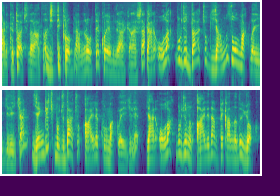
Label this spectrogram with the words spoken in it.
yani kötü açılar altında ciddi problemler ortaya koyabilir arkadaşlar. Yani Oğlak Burcu daha çok yalnız olmakla ilgiliyken Yengeç Burcu daha çok aile kurmakla ilgili. Yani Oğlak Burcu'nun aileden pek anladığı yok.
